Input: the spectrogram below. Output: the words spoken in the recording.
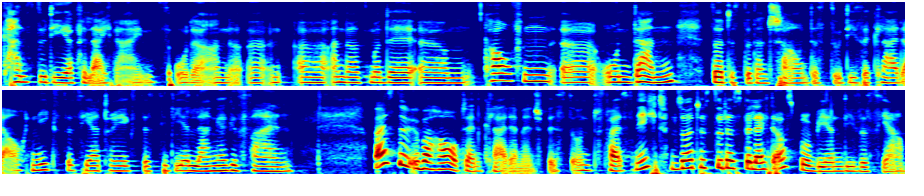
kannst du dir vielleicht eins oder ein äh, äh, anderes Modell ähm, kaufen äh, und dann solltest du dann schauen, dass du diese Kleider auch nächstes Jahr trägst, dass die dir lange gefallen. Weißt du überhaupt ein Kleidermensch bist und falls nicht, solltest du das vielleicht ausprobieren dieses Jahr.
